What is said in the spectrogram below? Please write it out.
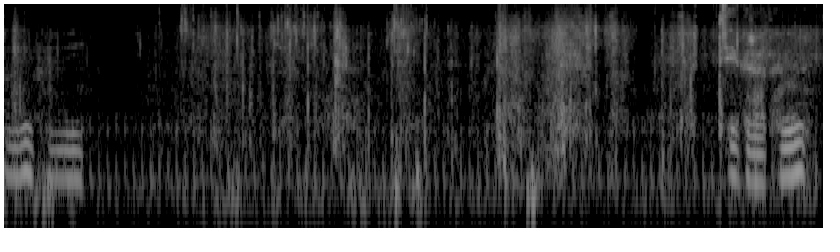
भाई भाई देख रहा था मैं।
